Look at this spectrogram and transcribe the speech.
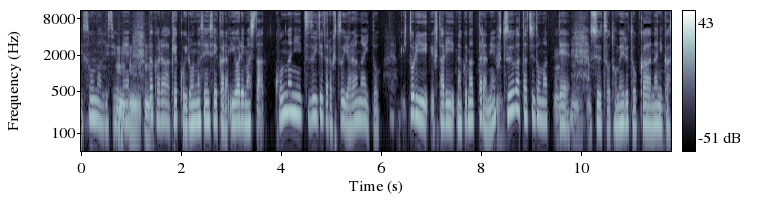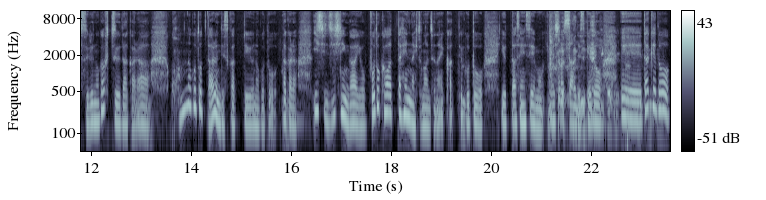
ーそうなんですよね、うんうんうんだから結構いろんな先生から言われました。こんなに続いてたら普通やらないと。一人、二人亡くなったらね、普通は立ち止まって、手術を止めるとか何かするのが普通だから、こんなことってあるんですかっていうようなこと。を。だから、医師自身がよっぽど変わった変な人なんじゃないかっていうことを言った先生もいらっしゃったんですけど、えーだけど、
